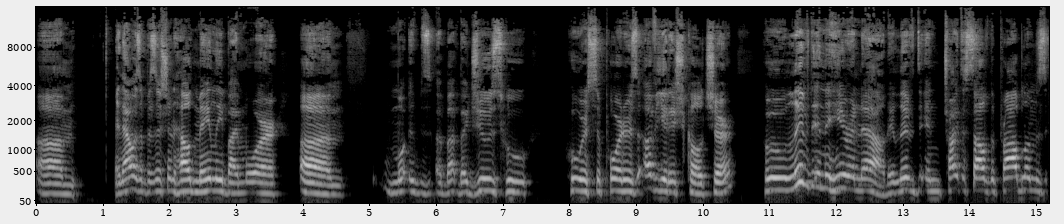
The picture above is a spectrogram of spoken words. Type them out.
Um, and that was a position held mainly by more, um, more by Jews who who were supporters of Yiddish culture, who lived in the here and now. They lived in trying to solve the problems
